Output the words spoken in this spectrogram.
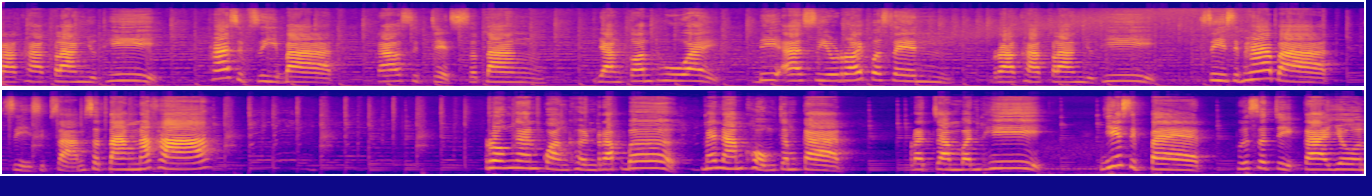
ราคากลางอยู่ที่ 54 บาท 97 สตังค์ยางก้อนถ้วย DRC 100%ราคากลางอยู่ที่ 45 บาท 43 สตังค์นะคะ โรงงานกว่างเคินรับเบอร์ แม่น้ำโขงจำกัด ประจำวันที่ 28 พฤศจิกายน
